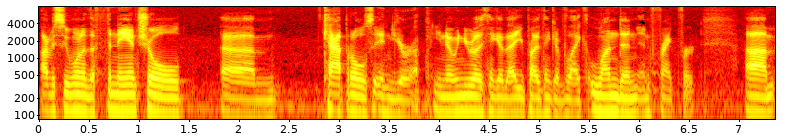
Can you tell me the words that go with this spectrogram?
obviously one of the financial um, capitals in Europe. You know, when you really think of that, you probably think of like London and Frankfurt. Um,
